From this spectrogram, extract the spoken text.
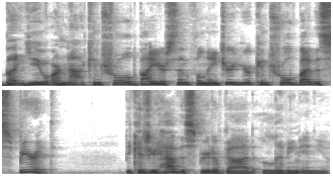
but you are not controlled by your sinful nature, you're controlled by the Spirit because you have the Spirit of God living in you.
